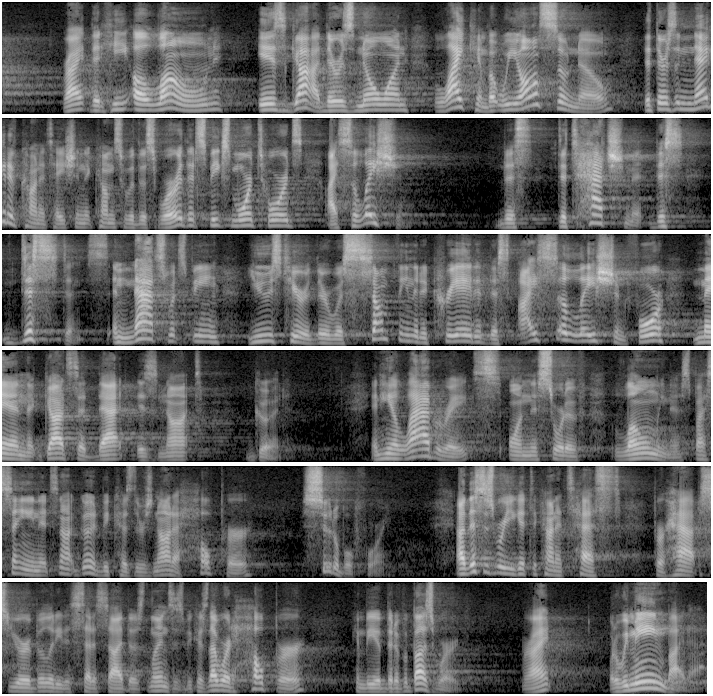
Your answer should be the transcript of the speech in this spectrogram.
right? That He alone is God. There is no one like Him. But we also know that there's a negative connotation that comes with this word that speaks more towards isolation, this detachment, this distance. And that's what's being used here. There was something that had created this isolation for man that God said that is not good. And he elaborates on this sort of loneliness by saying it's not good because there's not a helper suitable for him. Now, this is where you get to kind of test perhaps your ability to set aside those lenses because that word helper can be a bit of a buzzword, right? What do we mean by that?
